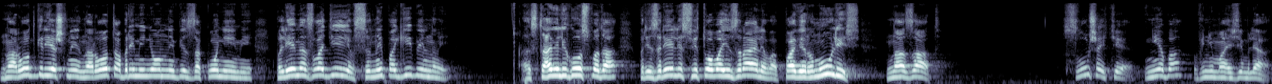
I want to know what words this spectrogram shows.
народ грешный, народ обремененный беззакониями, племя злодеев, сыны погибельные, оставили Господа, презрели святого Израилева, повернулись назад. Слушайте, небо, внимай, земля.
